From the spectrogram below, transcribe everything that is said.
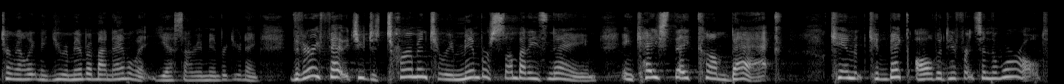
Turn around and looked at me, You remember my name? I went, Yes, I remembered your name. The very fact that you determined to remember somebody's name in case they come back can, can make all the difference in the world.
